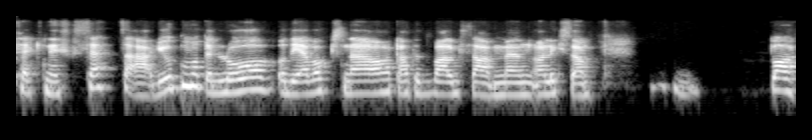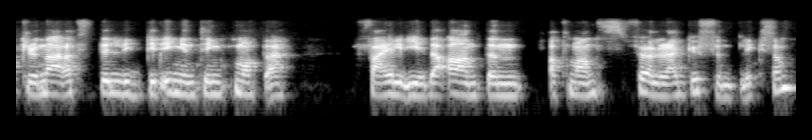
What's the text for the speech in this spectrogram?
teknisk sett så er det jo på en måte lov, og de er voksne og har tatt et valg sammen. og liksom Bakgrunnen er at det ligger ingenting på en måte feil i det, annet enn at man føler det er guffent, liksom.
